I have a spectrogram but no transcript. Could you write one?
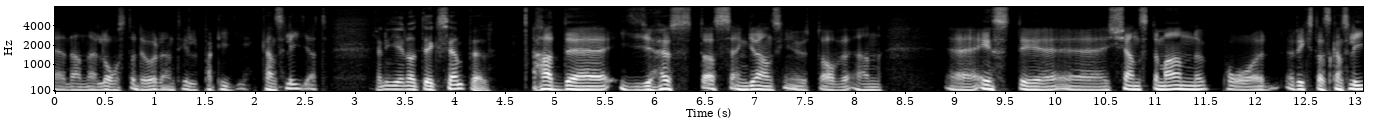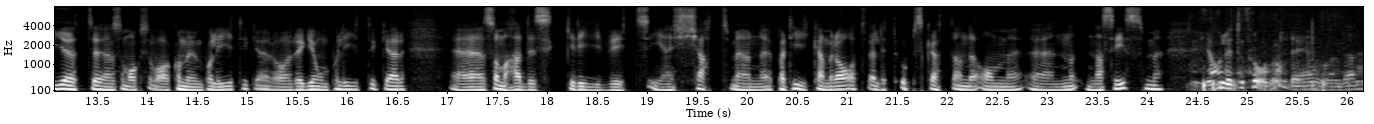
eh, den låsta dörren till partikansliet. Kan du ge något exempel? Hade i höstas en granskning utav en eh, SD-tjänsteman eh, på riksdagskansliet eh, som också var kommunpolitiker och regionpolitiker som hade skrivit i en chatt med en partikamrat väldigt uppskattande om nazism. Jag har lite frågor till dig angående en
